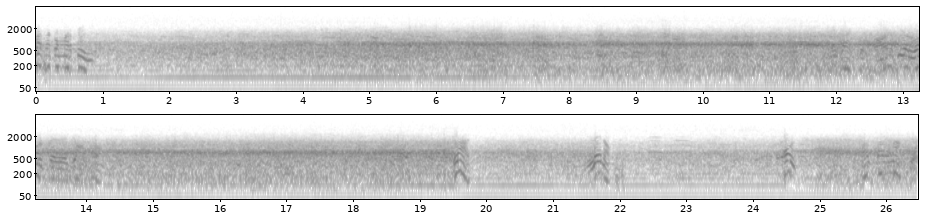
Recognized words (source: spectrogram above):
pasa con Martín? Exacto. Ahora ha sido el golpe de Johnson. Clark. Lennox. Holt. Falta de Macio.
